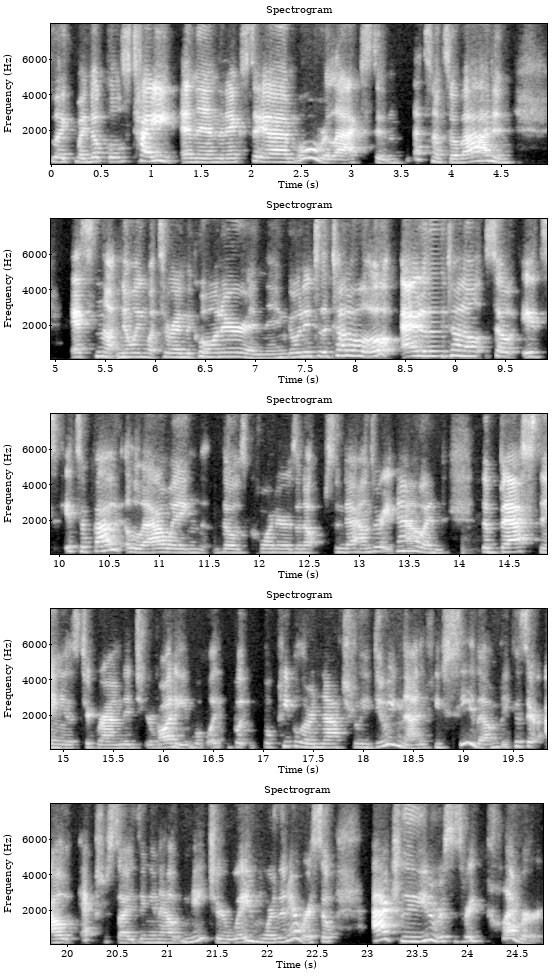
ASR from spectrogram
like my knuckles tight and then the next day i'm oh relaxed and that's not so bad and it's not knowing what's around the corner and then going into the tunnel oh out of the tunnel. So it's it's about allowing those corners and ups and downs right now. And the best thing is to ground into your body. But but but people are naturally doing that if you see them because they're out exercising and out in nature way more than ever. So actually the universe is very clever.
